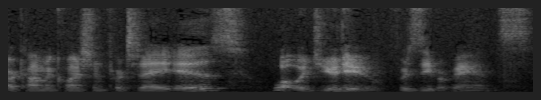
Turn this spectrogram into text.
Our common question for today is What would you do for zebra pants?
